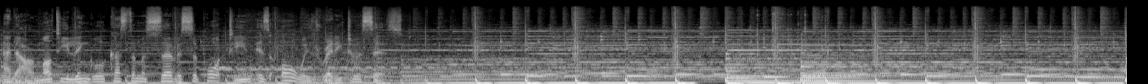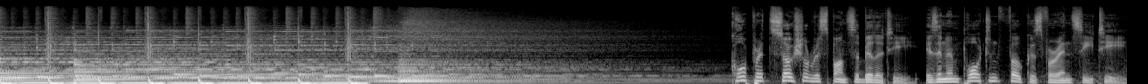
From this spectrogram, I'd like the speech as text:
And our multilingual customer service support team is always ready to assist. Corporate social responsibility is an important focus for NCT,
